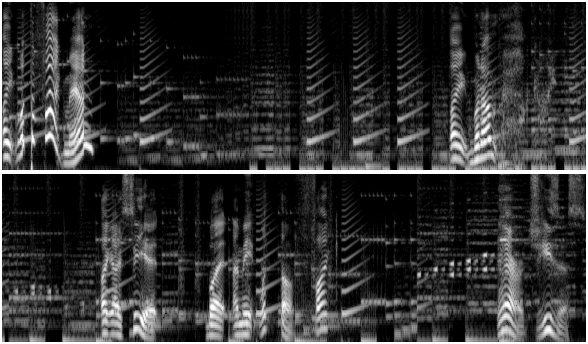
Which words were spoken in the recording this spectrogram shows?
Like, what the fuck, man? Like, when I'm... Oh, god. Like, I see it, but, I mean, what the fuck? There, Jesus.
